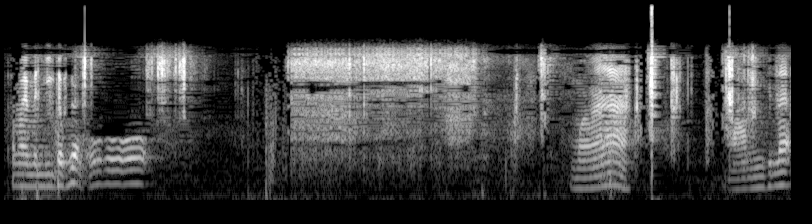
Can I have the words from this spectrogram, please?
ทำไมมันยิงกับเพื่อน โอ้โหมา มันขึ้นแล้ว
